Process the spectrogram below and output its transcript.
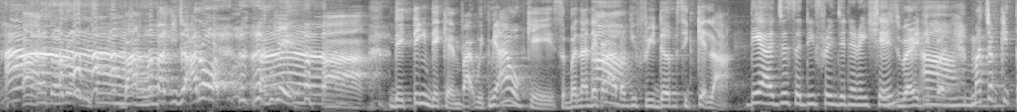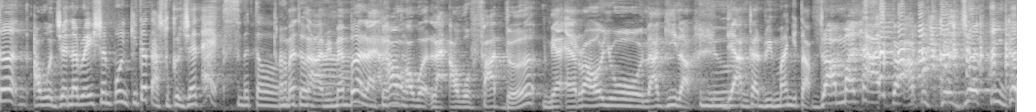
ah, Terus Bangun pagi je Aduh Sakit ah, They think they can vibe with me I okay Sebenarnya kan I Ah. bagi freedom sikit lah They are just a different generation It's very different. Ah. Macam kita, our generation pun kita tak suka Gen X. Betul. Ah, Betul. Nah, remember like Betul, how betul. our like our father, punya era, yo lagi lah. Yo. Dia akan remind you tak. Zaman I aku kerja tiga,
